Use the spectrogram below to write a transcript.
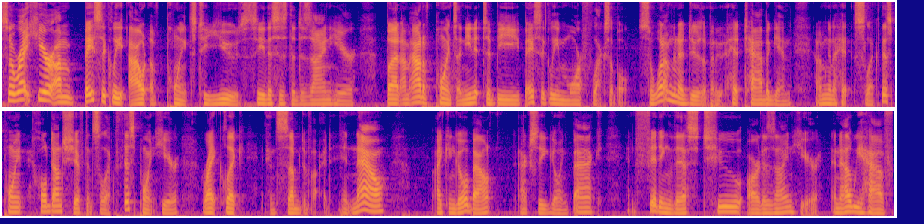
So right here, I'm basically out of points to use. See, this is the design here, but I'm out of points. I need it to be basically more flexible. So what I'm going to do is I'm going to hit tab again. I'm going to hit select this point, hold down shift and select this point here, right click and subdivide. And now I can go about actually going back and fitting this to our design here. And now we have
